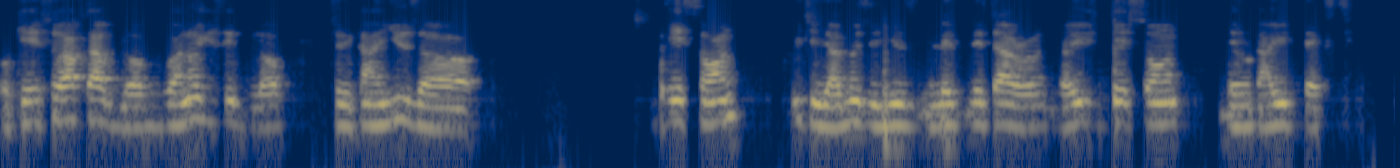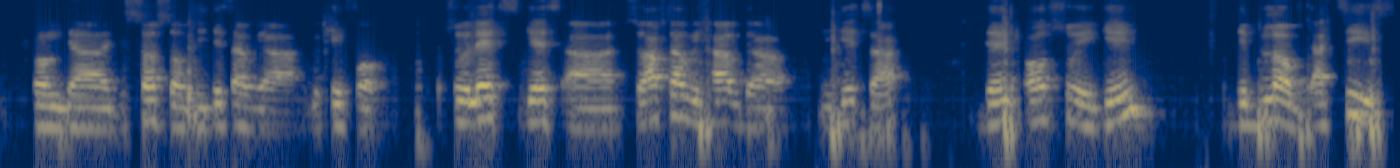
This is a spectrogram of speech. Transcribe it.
Okay, so after blob, we are not using blob, so you can use uh, JSON, which we are going to use later on. We use JSON, then we can use text from the, the source of the data we are looking for. So let's get, uh, so after we have the, the data, then also again, the blob, that is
